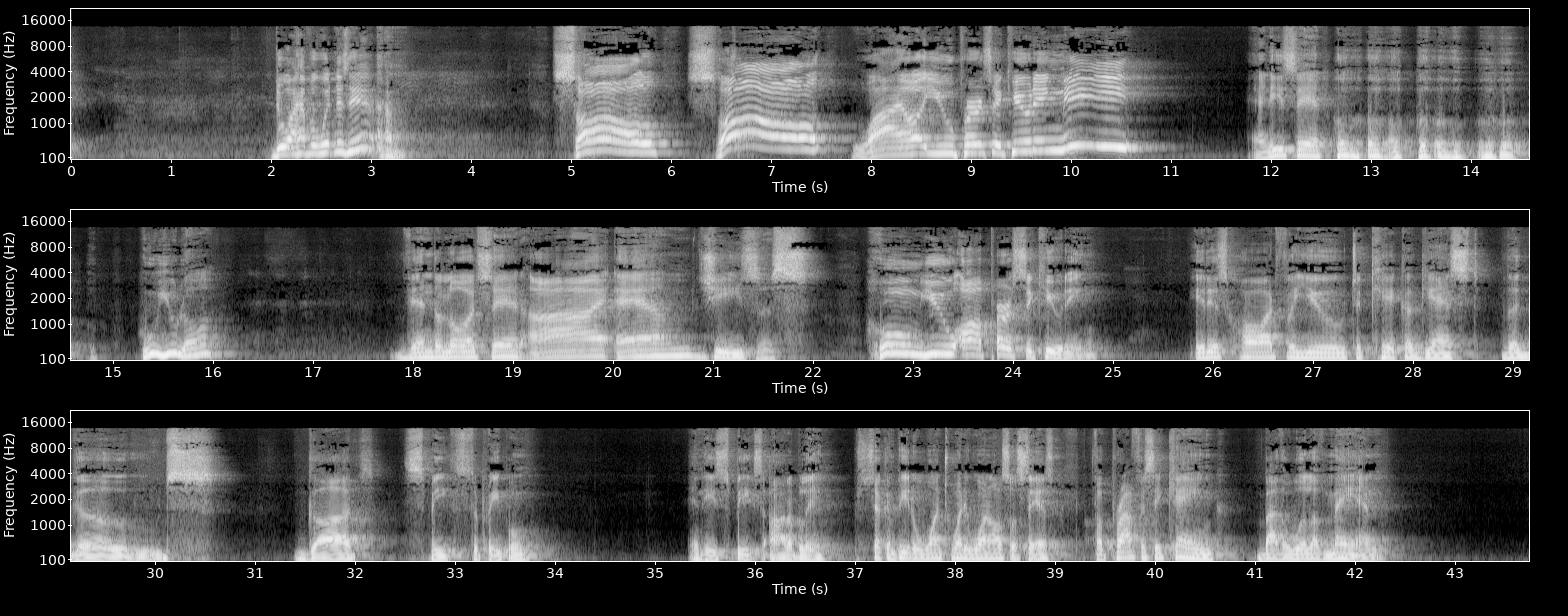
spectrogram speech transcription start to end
Do I have a witness here? Saul, Saul, why are you persecuting me? And he said, oh, oh, oh, Who you, Lord? Then the Lord said, I am Jesus, whom you are persecuting. It is hard for you to kick against the goads. God speaks to people and he speaks audibly. Second Peter 121 also says, For prophecy came by the will of man,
